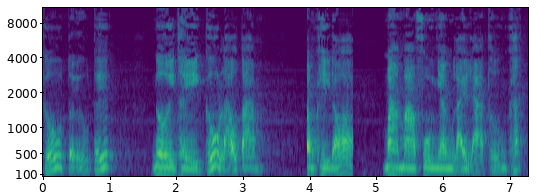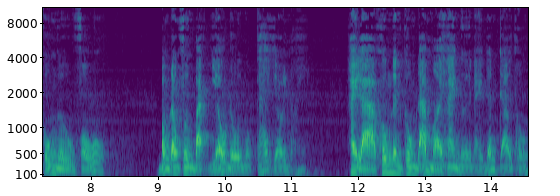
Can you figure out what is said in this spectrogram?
cứu tiểu tiết, người thì cứu lão tam. Trong khi đó, mà mà phu nhân lại là thượng khách của ngưu phủ. Bóng đông phương bạch vỗ đùi một cái rồi nói. Hay là khôn ninh cung đã mời hai người này đến trợ thủ?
